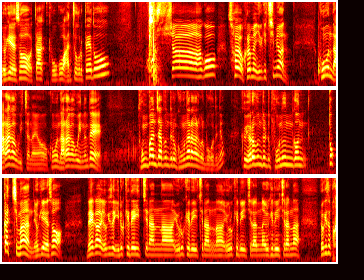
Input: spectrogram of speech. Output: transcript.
여기에서 딱 보고 안쪽으로 빼도 오샤 하고 서요. 그러면 이렇게 치면 공은 날아가고 있잖아요. 공은 날아가고 있는데 동반자분들은 공 날아가는 걸 보거든요. 그럼 여러분들도 보는 건 똑같지만 여기에서 내가 여기서 이렇게 돼 있질 않나, 이렇게 돼 있질 않나, 이렇게 돼 있질 않나, 이렇게 돼 있질 않나 여기서 막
